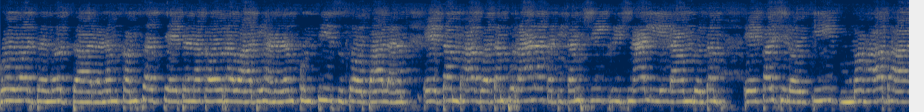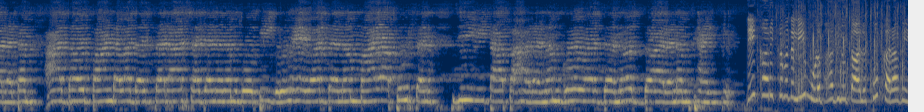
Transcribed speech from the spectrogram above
ಗೋವರ್ಧನೋದ್ಧಾರಣಂ ಕಂಸಚೇತನ ಕೌರವಾದಿಹರಣಂ ಕುಂತಿ ಸುತೋಪಾಲನಂ, ಏತಂ ಭಾಗವತಂ ಪುರಾಣ ಕಥಿತಂ ಶ್ರೀಕೃಷ್ಣ ಲೀಲಾಮೃತಂ ಏಕಶಿಲೋಚಿ ಮಹಾಭಾರತ. ಆದೌ ಪಾಂಡವ దత్తరాష్ట్ర జననం గోపి గృహే వర్ధనం ಪಹರಣಂ ಜೀವಿತಾಪಹರಣಂ ಗೋವರ್ಧನೋದ್ವಾರಣಂ ಥ್ಯಾಂಕ್ ಯು ಈ ಕಾರ್ಯಕ್ರಮದಲ್ಲಿ ಮುಳಬಾಗಿಲು ತಾಲೂಕು ಕರಾವಳಿ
